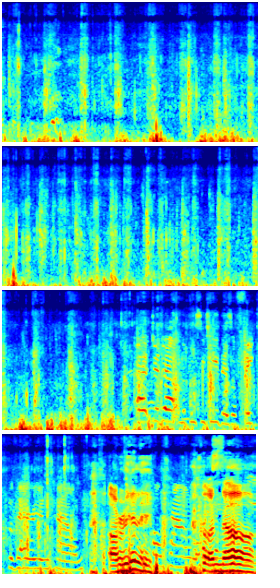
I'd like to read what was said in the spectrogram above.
Uh, on the PCT, there's a fake Bavarian town. Oh, really? Whole town. Oh, no.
